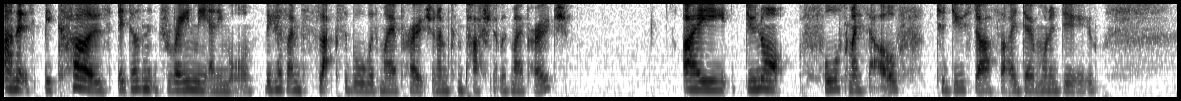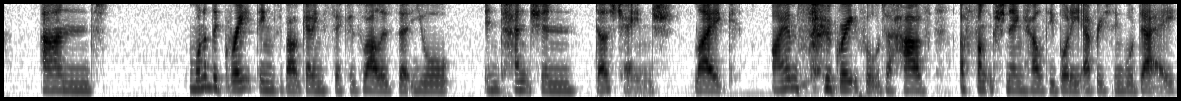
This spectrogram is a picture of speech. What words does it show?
and it's because it doesn't drain me anymore because I'm flexible with my approach and I'm compassionate with my approach. I do not force myself to do stuff that I don't want to do. And one of the great things about getting sick as well is that your intention does change. Like, I am so grateful to have a functioning, healthy body every single day.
